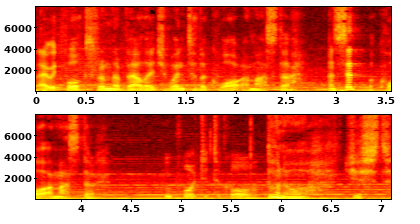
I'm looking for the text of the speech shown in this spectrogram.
Now, folks from the village went to the quartermaster and said the quartermaster, Who pointed to Cole? don't know, just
